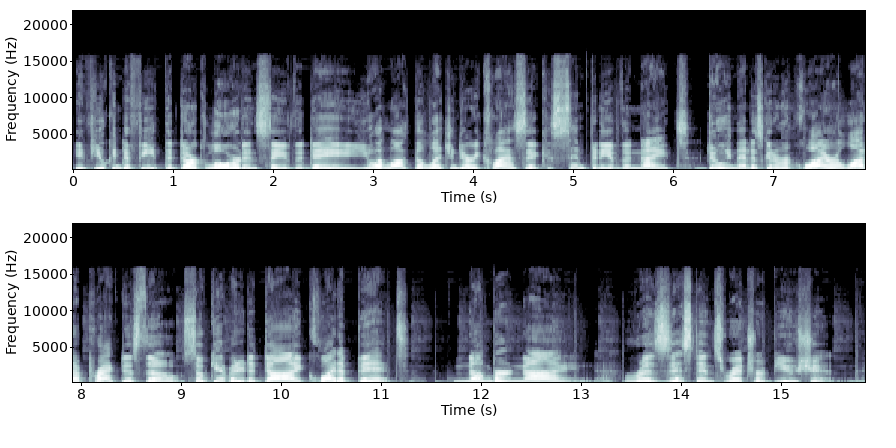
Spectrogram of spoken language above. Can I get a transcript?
If you can defeat the Dark Lord and save the day, you unlock the legendary classic Symphony of the Night. Doing that is going to require a lot of practice though, so get ready to die quite a bit. Number 9. Resistance Retribution.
